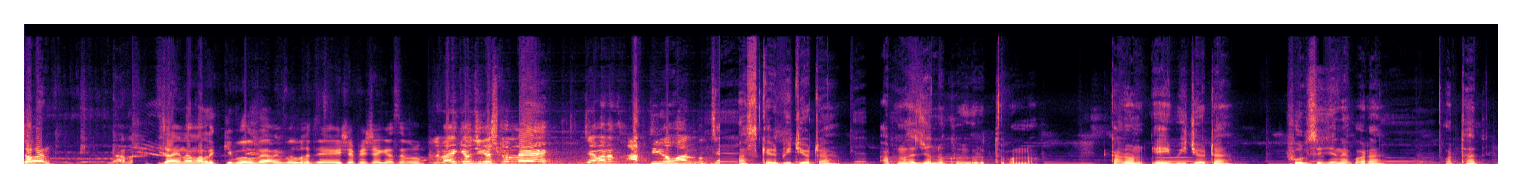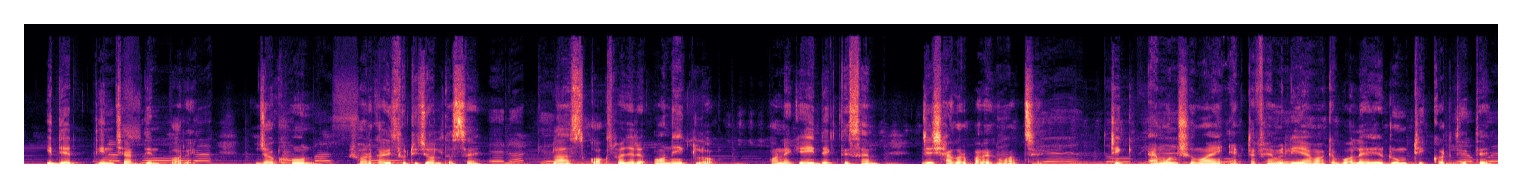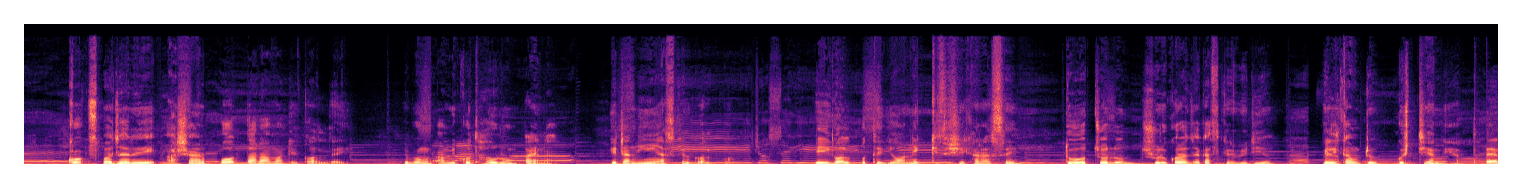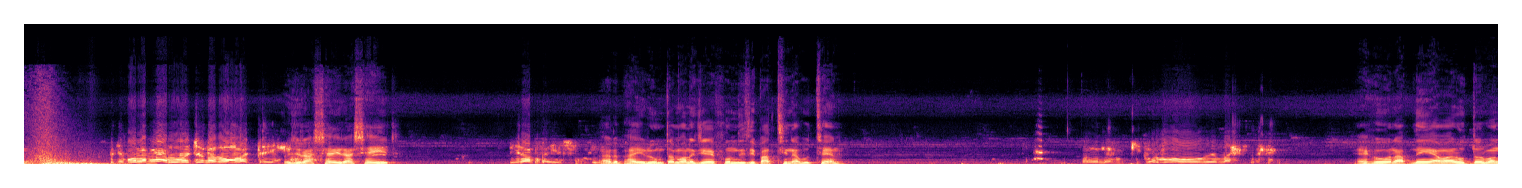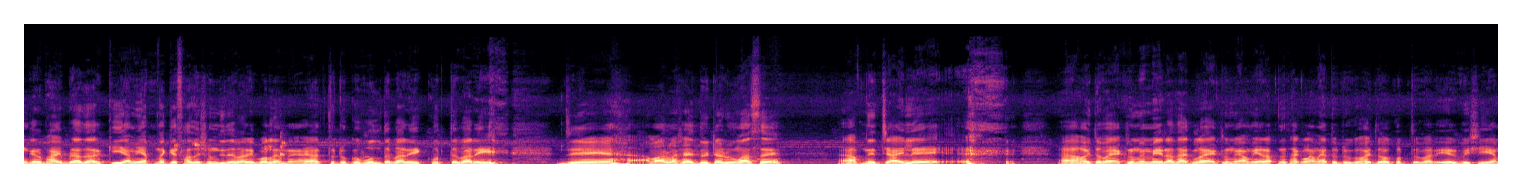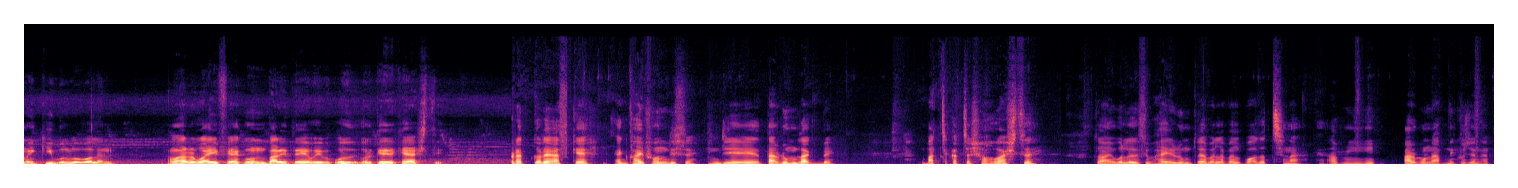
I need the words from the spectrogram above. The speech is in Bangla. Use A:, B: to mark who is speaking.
A: চলেন। যাই না। মালিক কি বলবে? আমি বলব যে এসে ফেসে গেছে ভাই কেউ জিজ্ঞেস করলে যে আমার আত্মীয় হন বুঝছেন?
B: আজকের ভিডিওটা আপনাদের জন্য খুবই গুরুত্বপূর্ণ। কারণ এই ভিডিওটা ফুল সিজনে করা অর্থাৎ ঈদের তিন চার দিন পরে। যখন সরকারি ছুটি চলতেছে প্লাস কক্সবাজারে অনেক লোক অনেকেই দেখতেছেন যে সাগর পাড়ে ঘুমাচ্ছে। ঠিক এমন সময় একটা ফ্যামিলি আমাকে বলে রুম ঠিক করে দিতে। কক্সবাজারে আসার পর তারা আমাকে কল দেয় এবং আমি কোথাও রুম পাই না। এটা নিয়েই আজকের গল্প। এই গল্প থেকে অনেক কিছু শেখার আছে। তো চলুন শুরু করা যাক আজকের video welcome to Kushtia Nihat.
C: বললাম না রুমের জন্য রুম লাগবে।
A: ওই যে রাজশাহী রাজশাহীর।
C: রাজশাহীর।
A: আরে ভাই রুম তো আমি অনেক জায়গায় ফোন দিছি পাচ্ছি না বুঝছেন?
C: কি করব?
A: এখন আপনি আমার উত্তরবঙ্গের ভাই ব্রাদার কি আমি আপনাকে সাজেশন দিতে পারি বলেন? এতটুকু বলতে পারি, করতে পারি যে আমার বাসায় দুইটা রুম আছে। আপনি চাইলে হয়তো বা এক রুমে মেয়েরা থাকল, এক রুমে আমি আর আপনি থাকলাম, এতটুকু হয়তো করতে পারি। এর বেশি আমি কি বলব বলেন? আমার ওয়াইফ এখন বাড়িতে ওকে রেখে আসছি। হঠাৎ করে আজকে এক ভাই ফোন দিছে যে তার রুম লাগবে বাচ্চা কাচ্চা সহ আসছে। তো আমি বলে দিচ্ছি ভাই রুম তো অ্যাভেলেবেল পাওয়া যাচ্ছে না। আমি পারব না, আপনি খুঁজে নেন।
